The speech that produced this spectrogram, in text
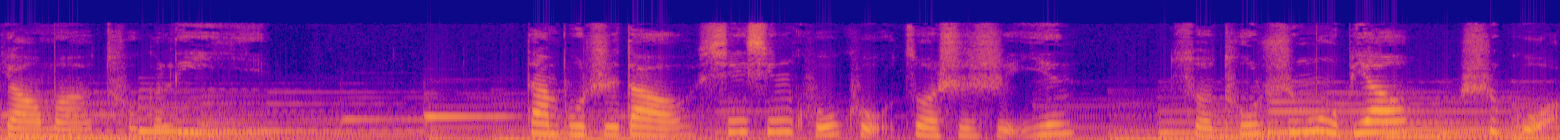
要么图个利益，但不知道辛辛苦苦做事是因，所图之目标是果。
